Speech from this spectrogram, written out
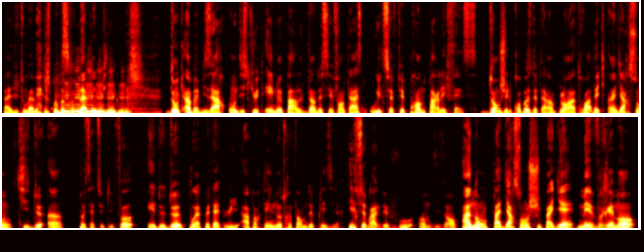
Pas du tout, ma belle, je pense qu'on a fait pire. Donc, un peu bizarre, on discute et il me parle d'un de ses fantasmes où il se fait prendre par les fesses. Donc, je lui propose de faire un plan à trois avec un garçon qui, de 1, possède ce qu'il faut et de 2, pourrait peut-être lui apporter une autre forme de plaisir. Il se braque de fou en me disant Ah non, pas de garçon, je suis pas gay, mais vraiment.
